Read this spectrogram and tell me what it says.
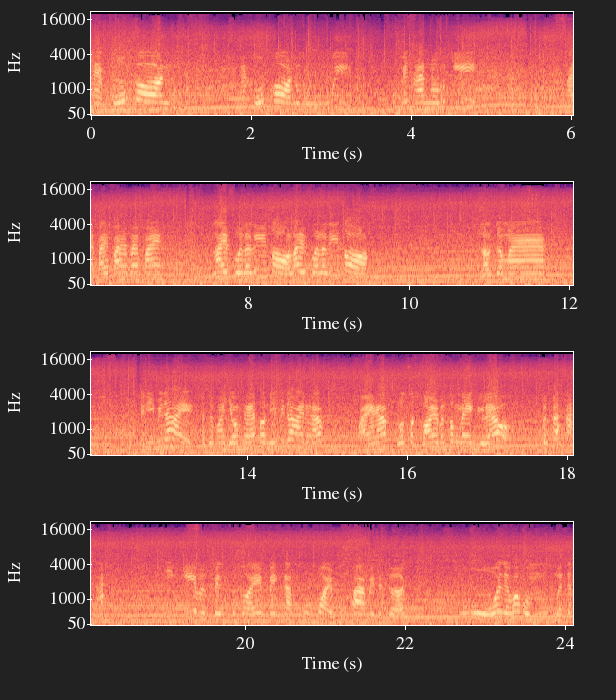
แหกโค้งก่อนแหกโค้งก่อนโอ้ยไม่ทันเลยเมื่อกี้ไปไปไปไปไปไล่เฟอร์รารี่ต่อไล่เฟอร์รารี่ต่อ เราจะมาไอ้นี้ไม่ได้เราจะมายอมแพ้ตอนนี้ไม่ได้นะครับไปครับรถสกอยมันต้องแรงอยู่แล้วอีกี้มันเป็นสกอยไปกับผู้ปล่อยผู้พาไปสเกิร์ต โอ้โหแต่ว่าผมเหมือนจะ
